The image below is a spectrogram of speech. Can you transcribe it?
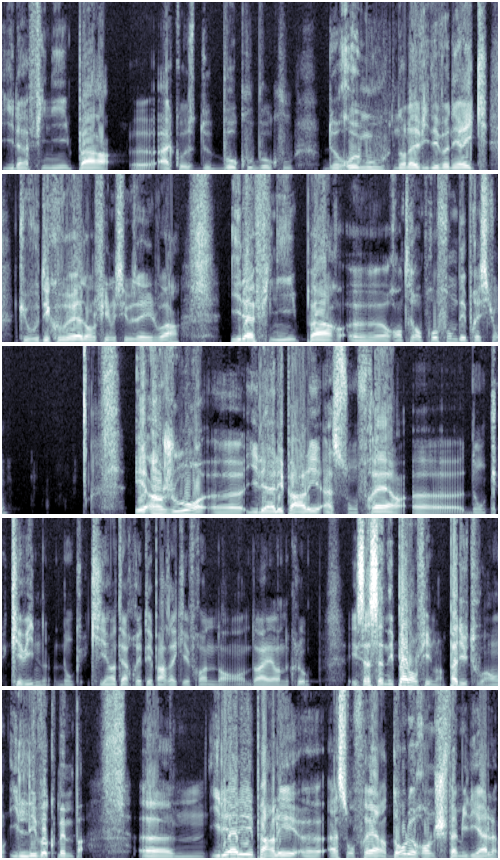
il a fini par, à cause de beaucoup, beaucoup de remous dans la vie d'Evon Eric, que vous découvrirez dans le film si vous allez le voir, il a fini par rentrer en profonde dépression et un jour, euh, il est allé parler à son frère, euh, donc Kevin, qui est interprété par Zac Efron dans, Iron Claw. Et ça, ça n'est pas dans le film, hein, pas du tout. Hein, il l'évoque même pas. Euh, il est allé parler à son frère dans le ranch familial.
